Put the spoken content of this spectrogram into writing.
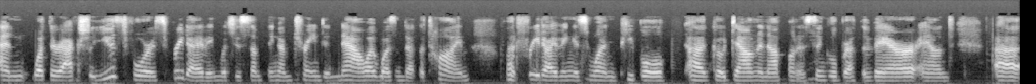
And what they're actually used for is freediving, which is something I'm trained in now. I wasn't at the time, but freediving is when people uh, go down and up on a single breath of air, and uh,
